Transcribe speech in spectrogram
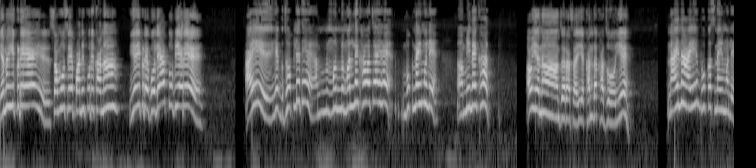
ये ना इकडे समोसे पाणीपुरी खाणं. ये इकडे गोल्या तू बी अरे आई हे झोपले ते अन मन मन नाही खावायचं आहे भूक नाही मले अं, मी नाही खात अहो ये ना जरासा एखादा खाजो ये. नाही ना आई भूकच नाही मले.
